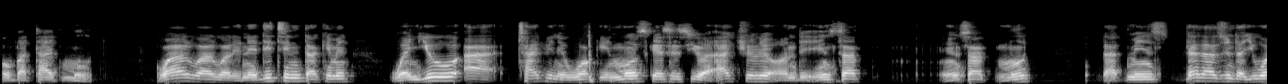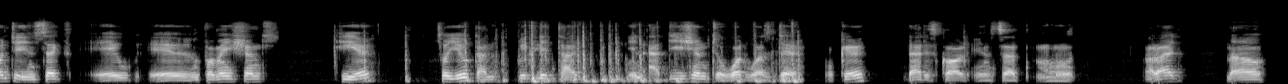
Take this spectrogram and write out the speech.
overtype mode. Well, well, well, in editing document, when you are typing a work, in most cases, you are actually on the insert insert mode. That means, let's assume that you want to insert a, a information here. So you can quickly type in addition to what was there. Okay that is called insert mode. All right now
